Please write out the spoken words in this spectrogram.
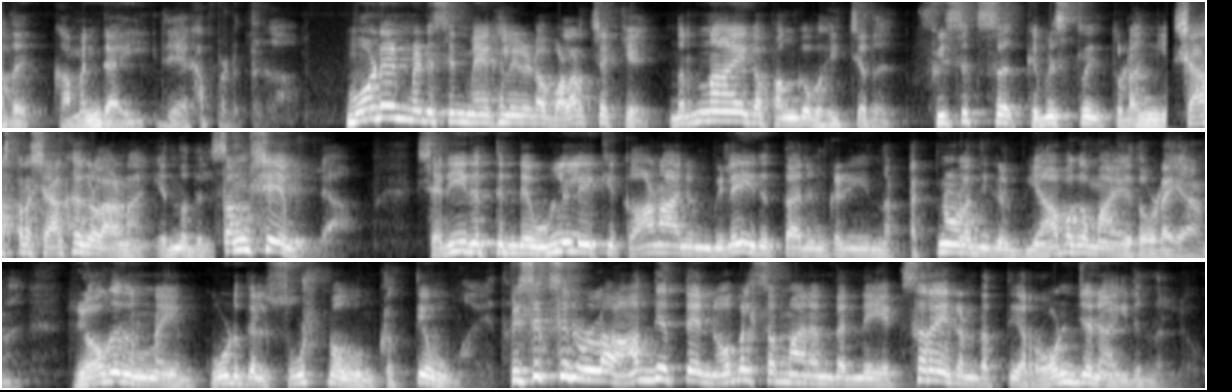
അത് കമന്റായി രേഖപ്പെടുത്തുക. മോഡേൺ മെഡിസിൻ മേഖലയുടെ വളർച്ചയ്ക്ക് നിർണായക പങ്ക് വഹിച്ചത് ഫിസിക്സ് കെമിസ്ട്രി തുടങ്ങിയ ശാസ്ത്രശാഖകളാണ് എന്നതിൽ സംശയമില്ല. ശരീരത്തിന്റെ ഉള്ളിലേക്ക് കാണാനും വിലയിരുത്താനും കഴിയുന്ന ടെക്നോളജികൾ വ്യാപകമായതോടെയാണ് രോഗനിർണയം കൂടുതൽ സൂക്ഷ്മവും കൃത്യവുമായത്. ഫിസിക്സിനുള്ള ആദ്യത്തെ നോബൽ സമ്മാനം തന്നെ എക്സ്റേ കണ്ടെത്തിയ റോൺജനായിരുന്നല്ലോ.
